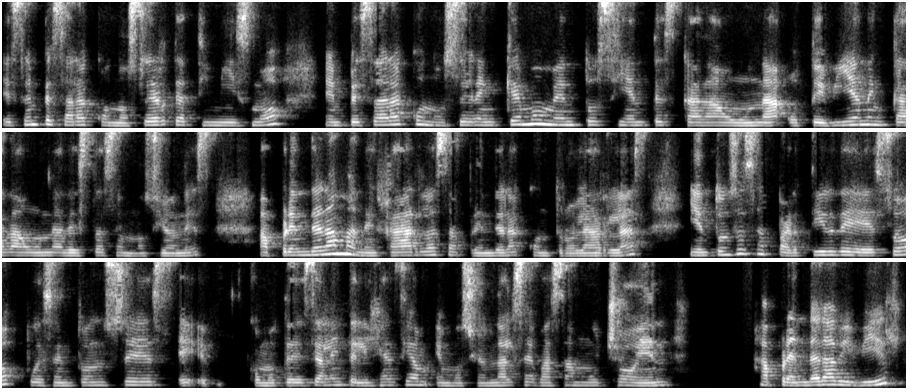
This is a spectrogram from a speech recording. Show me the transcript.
es empezar a conocerte a ti mismo, empezar a conocer en qué momento sientes cada una o te vienen cada una de estas emociones, aprender a manejarlas, aprender a controlarlas y entonces a partir de eso, pues entonces, eh, como te decía, la inteligencia emocional se basa mucho en aprender a vivir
